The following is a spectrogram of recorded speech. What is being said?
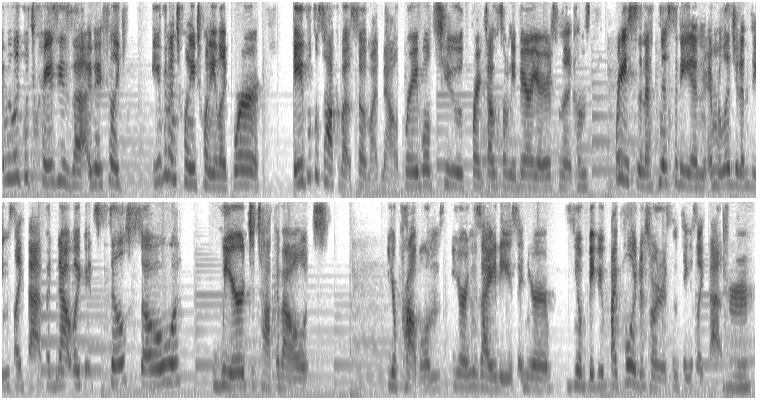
i mean like what's crazy is that i mean i feel like even in 2020 like we're able to talk about so much now. We're able to break down so many barriers when it comes race and ethnicity and, and religion and things like that. But now like it's still so weird to talk about your problems, your anxieties, and your you know maybe bipolar disorders and things like that. Mm-hmm.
